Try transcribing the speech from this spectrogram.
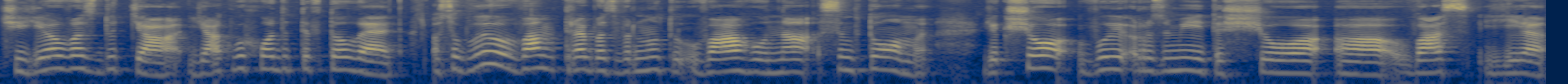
Чи є у вас дуття, як ви ходите в туалет? Особливо вам треба звернути увагу на симптоми. Якщо ви розумієте, що а, у вас є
